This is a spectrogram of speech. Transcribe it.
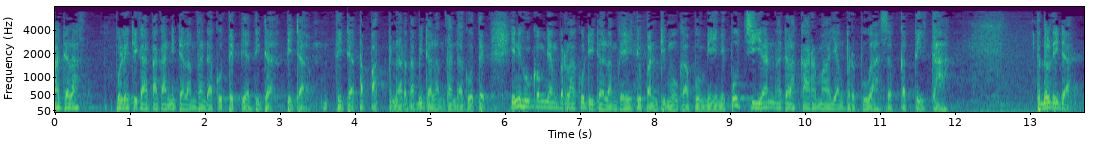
adalah boleh dikatakan ini dalam tanda kutip ya tidak tidak tidak tepat benar tapi dalam tanda kutip ini hukum yang berlaku di dalam kehidupan di muka bumi ini pujian adalah karma yang berbuah seketika betul tidak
